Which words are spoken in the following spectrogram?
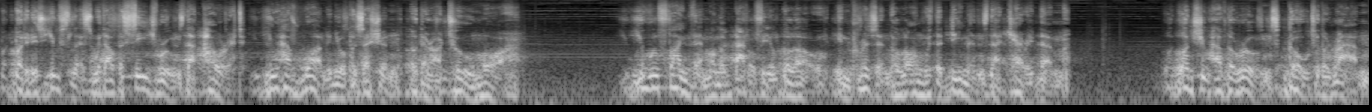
But it is useless without the siege runes that power it. You have one in your possession, but there are two more. You will find them on the battlefield below, imprisoned along with the demons that carried them. Once you have the runes, go to the ram.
